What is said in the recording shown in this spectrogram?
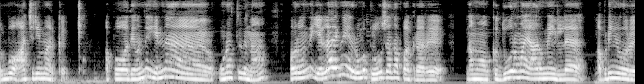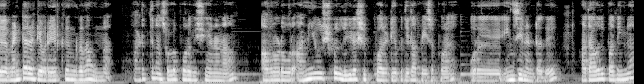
ரொம்ப ஆச்சரியமாக இருக்குது அப்போது அது வந்து என்ன உணர்த்துதுன்னா அவர் வந்து எல்லாருமே ரொம்ப க்ளோஸாக தான் பார்க்குறாரு நமக்கு தூரமாக யாருமே இல்லை அப்படிங்கிற ஒரு மென்டாலிட்டி அவர் இருக்குங்கிறதான் உண்மை. அடுத்து நான் சொல்ல போகிற விஷயம் என்னென்னா அவரோட ஒரு அன்யூஷுவல் லீடர்ஷிப் குவாலிட்டியை பற்றி தான் பேச போகிறேன் ஒரு இன்சிடென்ட் அது. அதாவது பார்த்தீங்கன்னா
